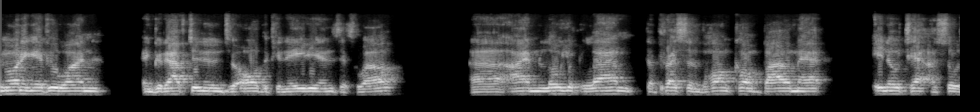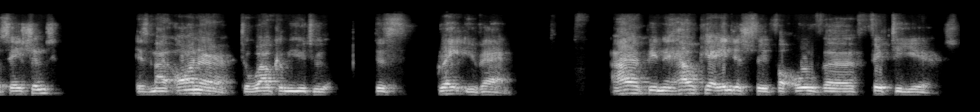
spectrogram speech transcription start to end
good morning, everyone, and good afternoon to all the Canadians as well. Uh, I'm Lo Yuk Lam, the president of Hong Kong Biomed Innotech Associations. It's my honor to welcome you to this great event. I have been in the healthcare industry for over 50 years,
